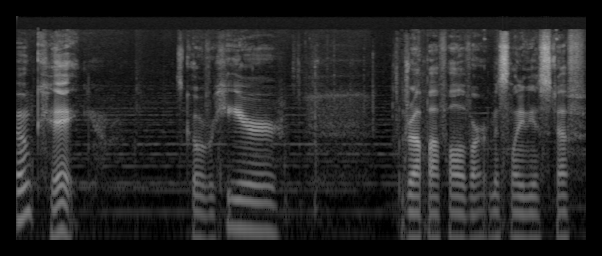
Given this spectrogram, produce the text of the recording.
Okay. Let's go over here. Drop off all of our miscellaneous stuff.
